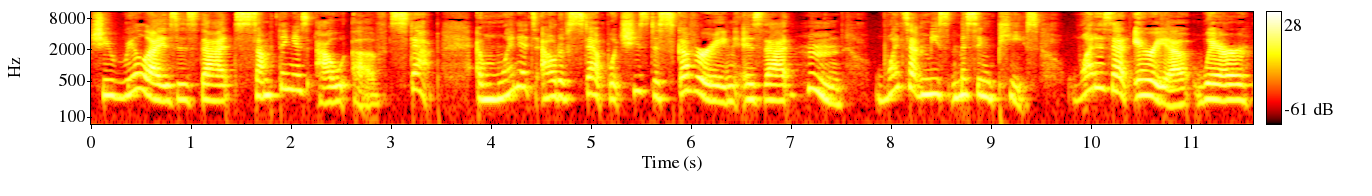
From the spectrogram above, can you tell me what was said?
she realizes that something is out of step. And when it's out of step, what she's discovering is that, hmm, what's that mis- missing piece? what is that area where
